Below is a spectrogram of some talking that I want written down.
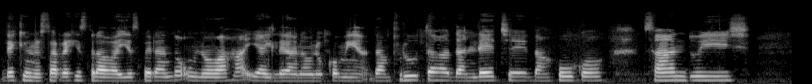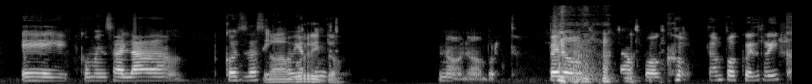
de que uno está registrado ahí esperando, uno baja y ahí le dan a uno comida. Dan fruta, dan leche, dan jugo, sándwich, eh, como ensalada, cosas así. No, burrito. No, no, burrito pero tampoco, tampoco es rico.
